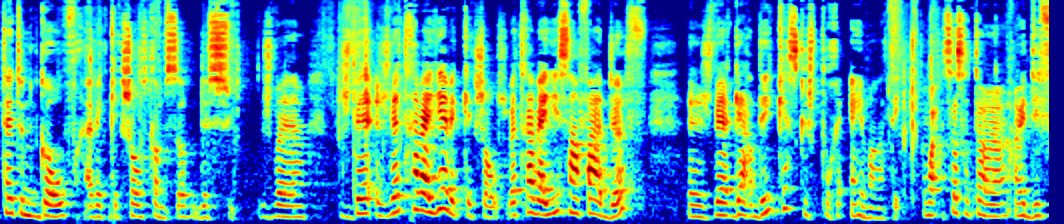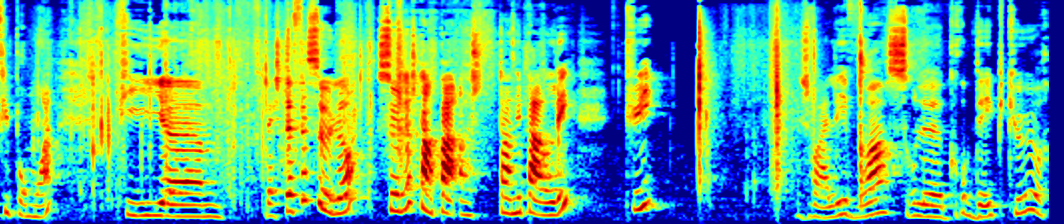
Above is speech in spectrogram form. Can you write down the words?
peut-être une gaufre avec quelque chose comme ça dessus. Je vais, je, vais, je vais travailler avec quelque chose. Je vais travailler sans faire d'œufs. je vais regarder qu'est-ce que je pourrais inventer. Ouais, ça, c'est un, un, défi pour moi. Puis, euh, ben, je te fais ceux-là. Ceux-là, je t'en ai parlé. Puis, je vais aller voir sur le groupe d'Épicure,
